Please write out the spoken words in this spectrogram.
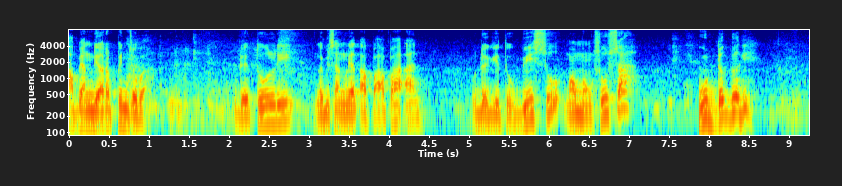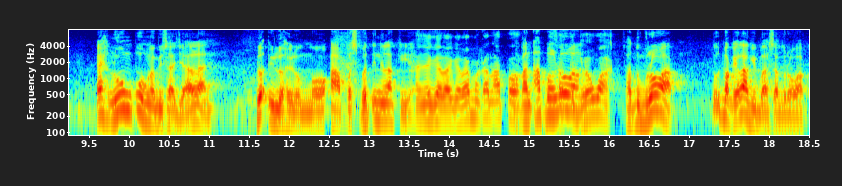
Apa yang diharapin coba? Udah tuli, nggak bisa ngelihat apa-apaan. Udah gitu bisu, ngomong susah, budeg lagi. Eh lumpuh nggak bisa jalan. La ilaha illallah, apes banget ini laki ya. Hanya gara-gara makan apel. Makan apel Satu doang. gerowak. Satu gerowak. Tuh pakai lagi bahasa gerowak.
